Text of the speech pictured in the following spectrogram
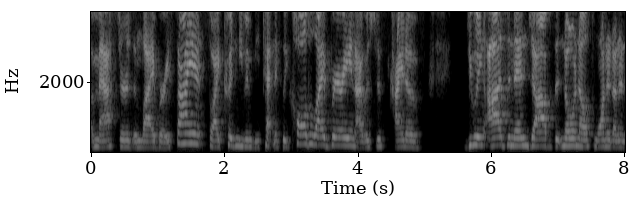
a master's in library science, so I couldn't even be technically called a librarian. I was just kind of doing odds and end jobs that no one else wanted on an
